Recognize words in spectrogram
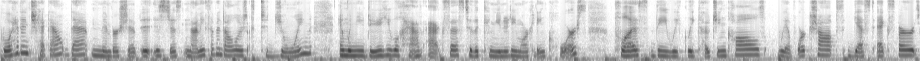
Go ahead and check out that membership. It is just $97 to join. And when you do, you will have access to the community marketing course, plus the weekly coaching calls. We have workshops, guest experts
